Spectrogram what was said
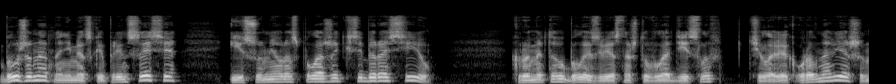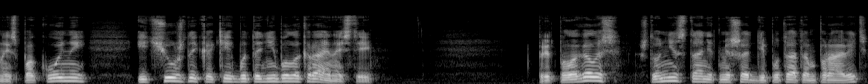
был женат на немецкой принцессе и сумел расположить к себе Россию. Кроме того, было известно, что Владислав — человек уравновешенный, спокойный и чуждый каких бы то ни было крайностей. Предполагалось, что он не станет мешать депутатам править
